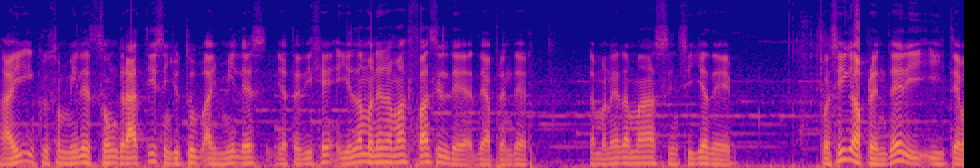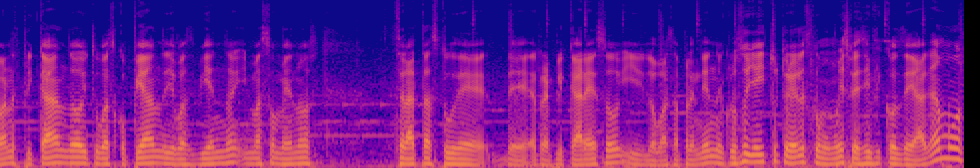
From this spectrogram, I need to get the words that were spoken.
hay incluso miles, son gratis, en YouTube hay miles, ya te dije, y es la manera más fácil de, aprender, la manera más sencilla de, pues sí, aprender y, te van explicando y tú vas copiando y vas viendo y más o menos tratas tú de, replicar eso y lo vas aprendiendo. Incluso ya hay tutoriales como muy específicos de hagamos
